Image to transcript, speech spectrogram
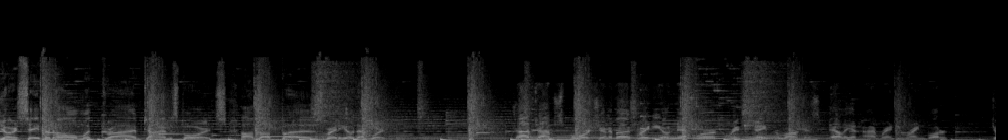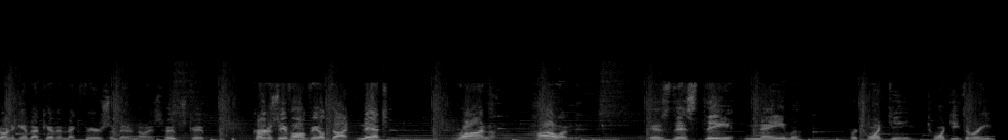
You're safe at home with Drive Time Sports on the Buzz Radio Network. Drive Time Sports on the Buzz Radio Network. Rick Schaefer, Marcus Elliott. I'm Randy Rainwater. Joined again by Kevin McPherson, better known as Hoop Scoop, courtesy of Hawgville.net. Ron Holland. Is this the name for 2023,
